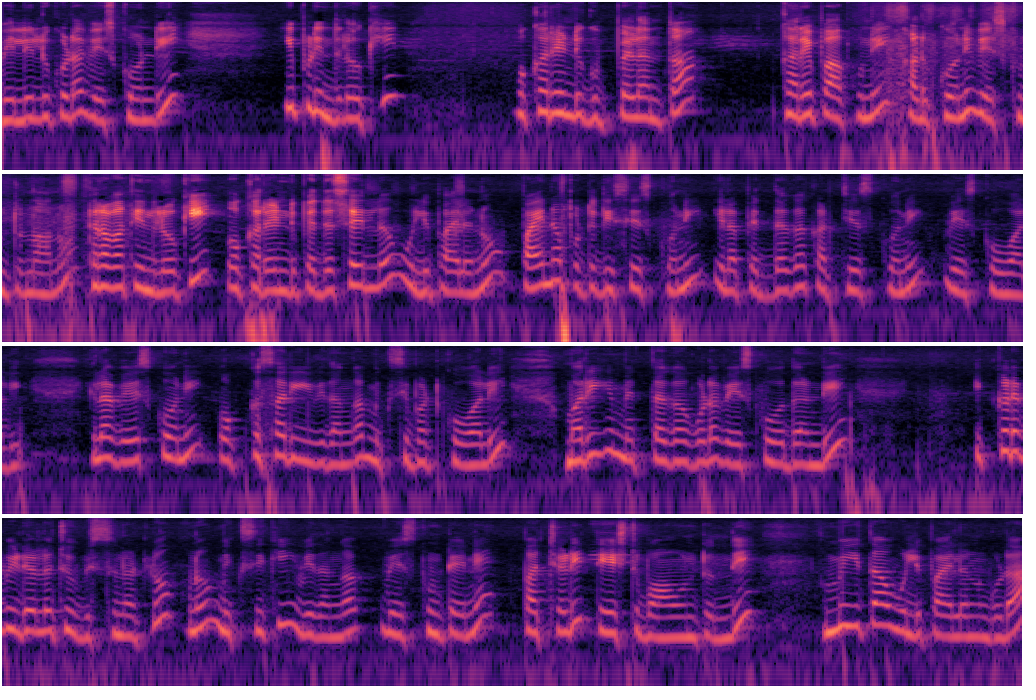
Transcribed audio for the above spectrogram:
వెల్లుల్లి కూడా వేసుకోండి. ఇప్పుడు ఇందులోకి ఒక రెండు గుప్పెలంతా కరివేపాకుని కడుక్కొని వేసుకుంటున్నాను. తర్వాత ఇందులోకి ఒక రెండు పెద్ద సైజులో ఉల్లిపాయలను పైన పొట్టు తీసేసుకొని ఇలా పెద్దగా కట్ చేసుకొని వేసుకోవాలి. ఇలా వేసుకొని ఒక్కసారి ఈ విధంగా మిక్సీ పట్టుకోవాలి. మరీ మెత్తగా కూడా వేసుకోవద్దండి. ఇక్కడ వీడియోలో చూపిస్తున్నట్లు మనం మిక్సీకి ఈ విధంగా వేసుకుంటేనే పచ్చడి టేస్ట్ బాగుంటుంది. మిగతా ఉల్లిపాయలను కూడా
